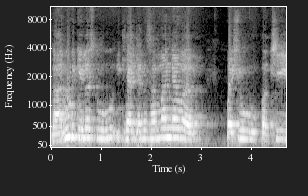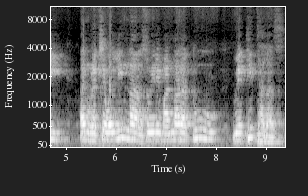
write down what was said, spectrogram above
गारूड केलंस तू इथल्या जनसामान्यावर. पशु पक्षी आणि वृक्षवल्लींना सोयरे मानणारा तू व्यथित झालास.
